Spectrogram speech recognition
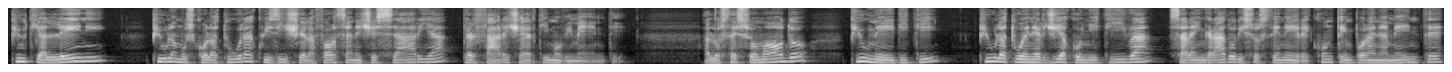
Più ti alleni, più la muscolatura acquisisce la forza necessaria per fare certi movimenti. Allo stesso modo, più mediti, più la tua energia cognitiva sarà in grado di sostenere contemporaneamente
